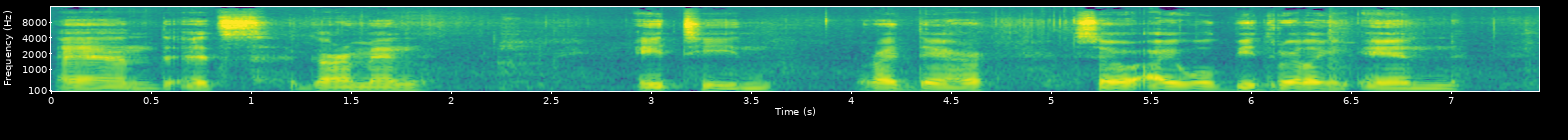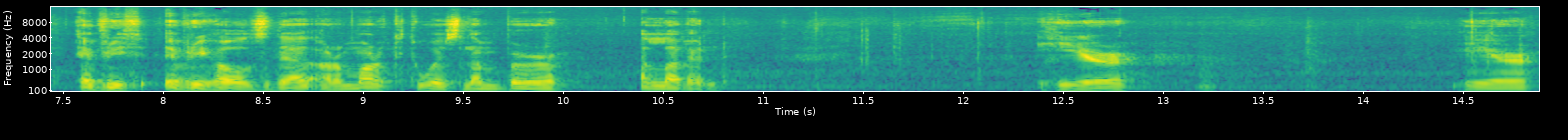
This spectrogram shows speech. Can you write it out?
and it's Garmin 18 right there. So I will be drilling in every every holes that are marked with number 11 here here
